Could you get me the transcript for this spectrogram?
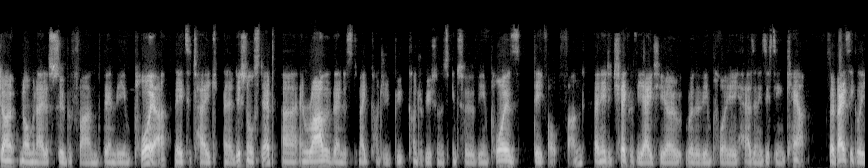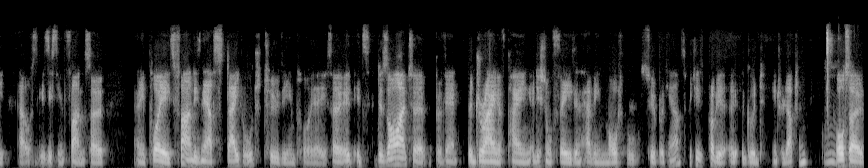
don't nominate a super fund, then the employer needs to take an additional step. Uh, and rather than just make contribu- contributions into the employer's default fund, they need to check with the ATO whether the employee has an existing account. So basically, uh, existing fund. So an employee's fund is now stapled to the employee. So it, it's designed to prevent the drain of paying additional fees and having multiple super accounts, which is probably a, a good introduction. Mm. Also,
